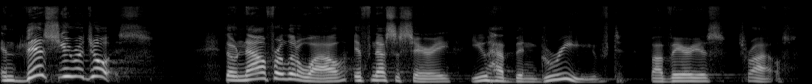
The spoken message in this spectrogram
in this you rejoice. though now for a little while, if necessary, you have been grieved by various trials.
